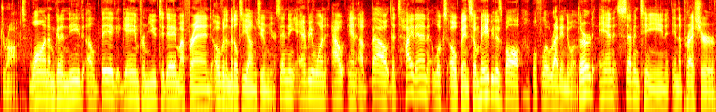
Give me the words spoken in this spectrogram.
dropped. Juan, I'm going to need a big game from you today, my friend, over the middle to Young Jr. Sending everyone out and about. The tight end looks open, so maybe this ball will float right into him. Third and 17 in the pressure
